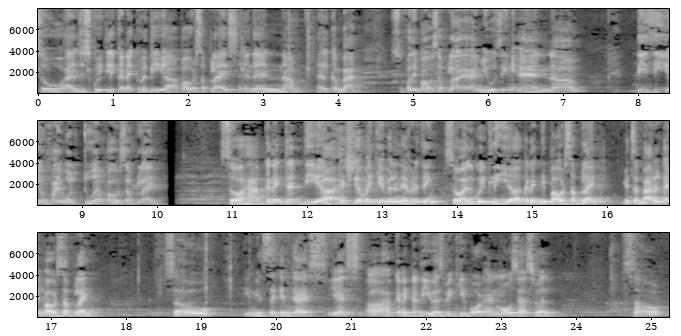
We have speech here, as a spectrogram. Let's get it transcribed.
So I'll just quickly connect with the uh, power supplies and then um, I'll come back. So for the power supply, I'm using an uh, DC uh, 5 volt 2 amp power supply. So I have connected the HDMI uh, cable and everything. So I'll quickly uh, connect the power supply. It's a barrel type power supply. So give me a second guys. Yes, uh, I have connected the USB keyboard and mouse as well. So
